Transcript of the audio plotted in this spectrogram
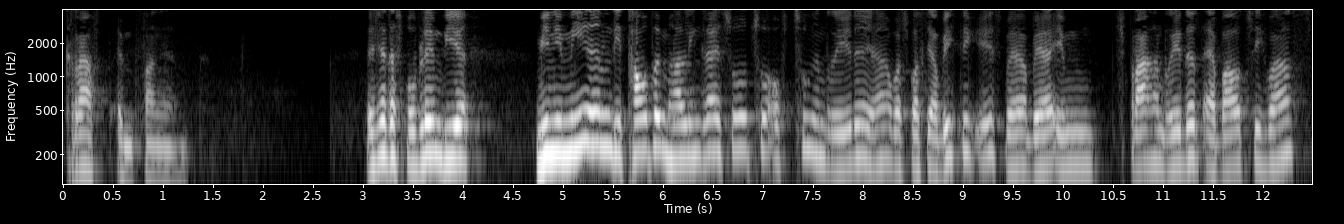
Kraft empfangen. Das ist ja das Problem, wir minimieren die Taufe im Heiligen Geist so, so auf Zungenrede, ja, was, was ja wichtig ist, wer, wer im Sprachen redet, er baut sich was?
